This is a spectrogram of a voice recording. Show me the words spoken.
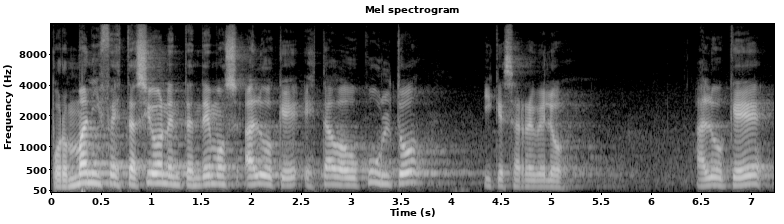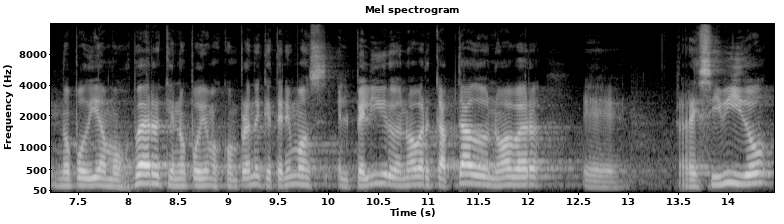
Por manifestación entendemos algo que estaba oculto y que se reveló algo que no podíamos ver, que no podíamos comprender, que tenemos el peligro de no haber captado, no haber eh, recibido,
